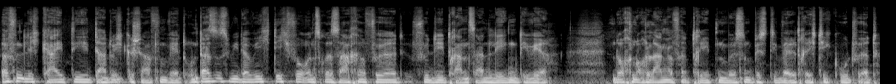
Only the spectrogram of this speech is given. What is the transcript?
Öffentlichkeit, die dadurch geschaffen wird. Und das ist wieder wichtig für unsere Sache, für, für die Transanliegen, die wir noch, noch lange vertreten müssen, bis die Welt richtig gut wird.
